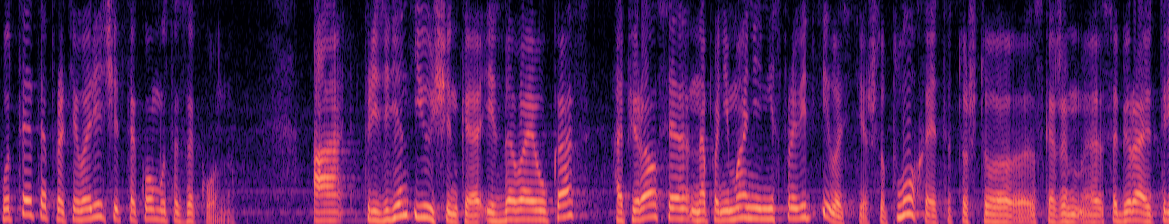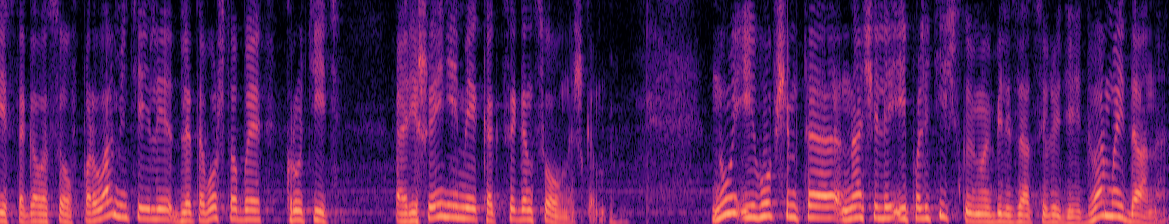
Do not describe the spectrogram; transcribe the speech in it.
Вот это противоречит такому-то закону. А президент Ющенко, издавая указ, опирался на понимание несправедливости, что плохо это то, что, э, скажем, э, собирают 300 голосов в парламенте или для того, чтобы крутить э, решениями, как цыган солнышком. Ну и, в общем-то, начали и политическую мобилизацию людей. Два Майдана.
